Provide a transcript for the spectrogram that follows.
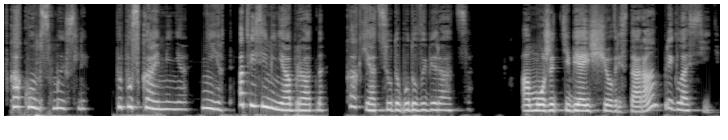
«В каком смысле? Выпускай меня. Нет, отвези меня обратно. Как я отсюда буду выбираться?» «А может, тебя еще в ресторан пригласить?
